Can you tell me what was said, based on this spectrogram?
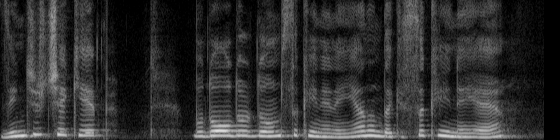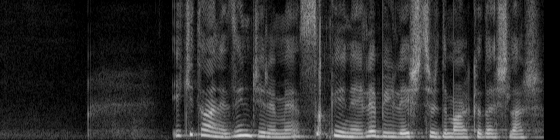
zincir çekip bu doldurduğum sık iğnenin yanındaki sık iğneye iki tane zincirimi sık iğne ile birleştirdim arkadaşlar.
